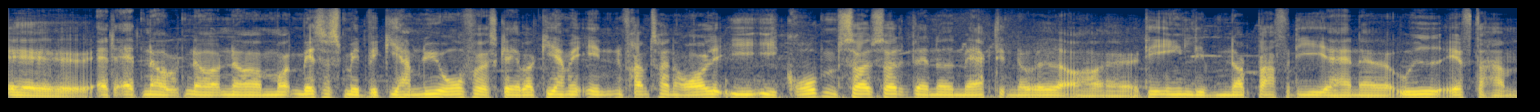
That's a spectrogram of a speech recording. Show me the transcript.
øh, at, at når, når, når Messerschmidt vil give ham nye ordførerskaber, give ham en, en fremtrædende rolle i, i gruppen, så, så er det da noget mærkeligt noget, og øh, det er egentlig nok bare fordi, at han er ude efter ham.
